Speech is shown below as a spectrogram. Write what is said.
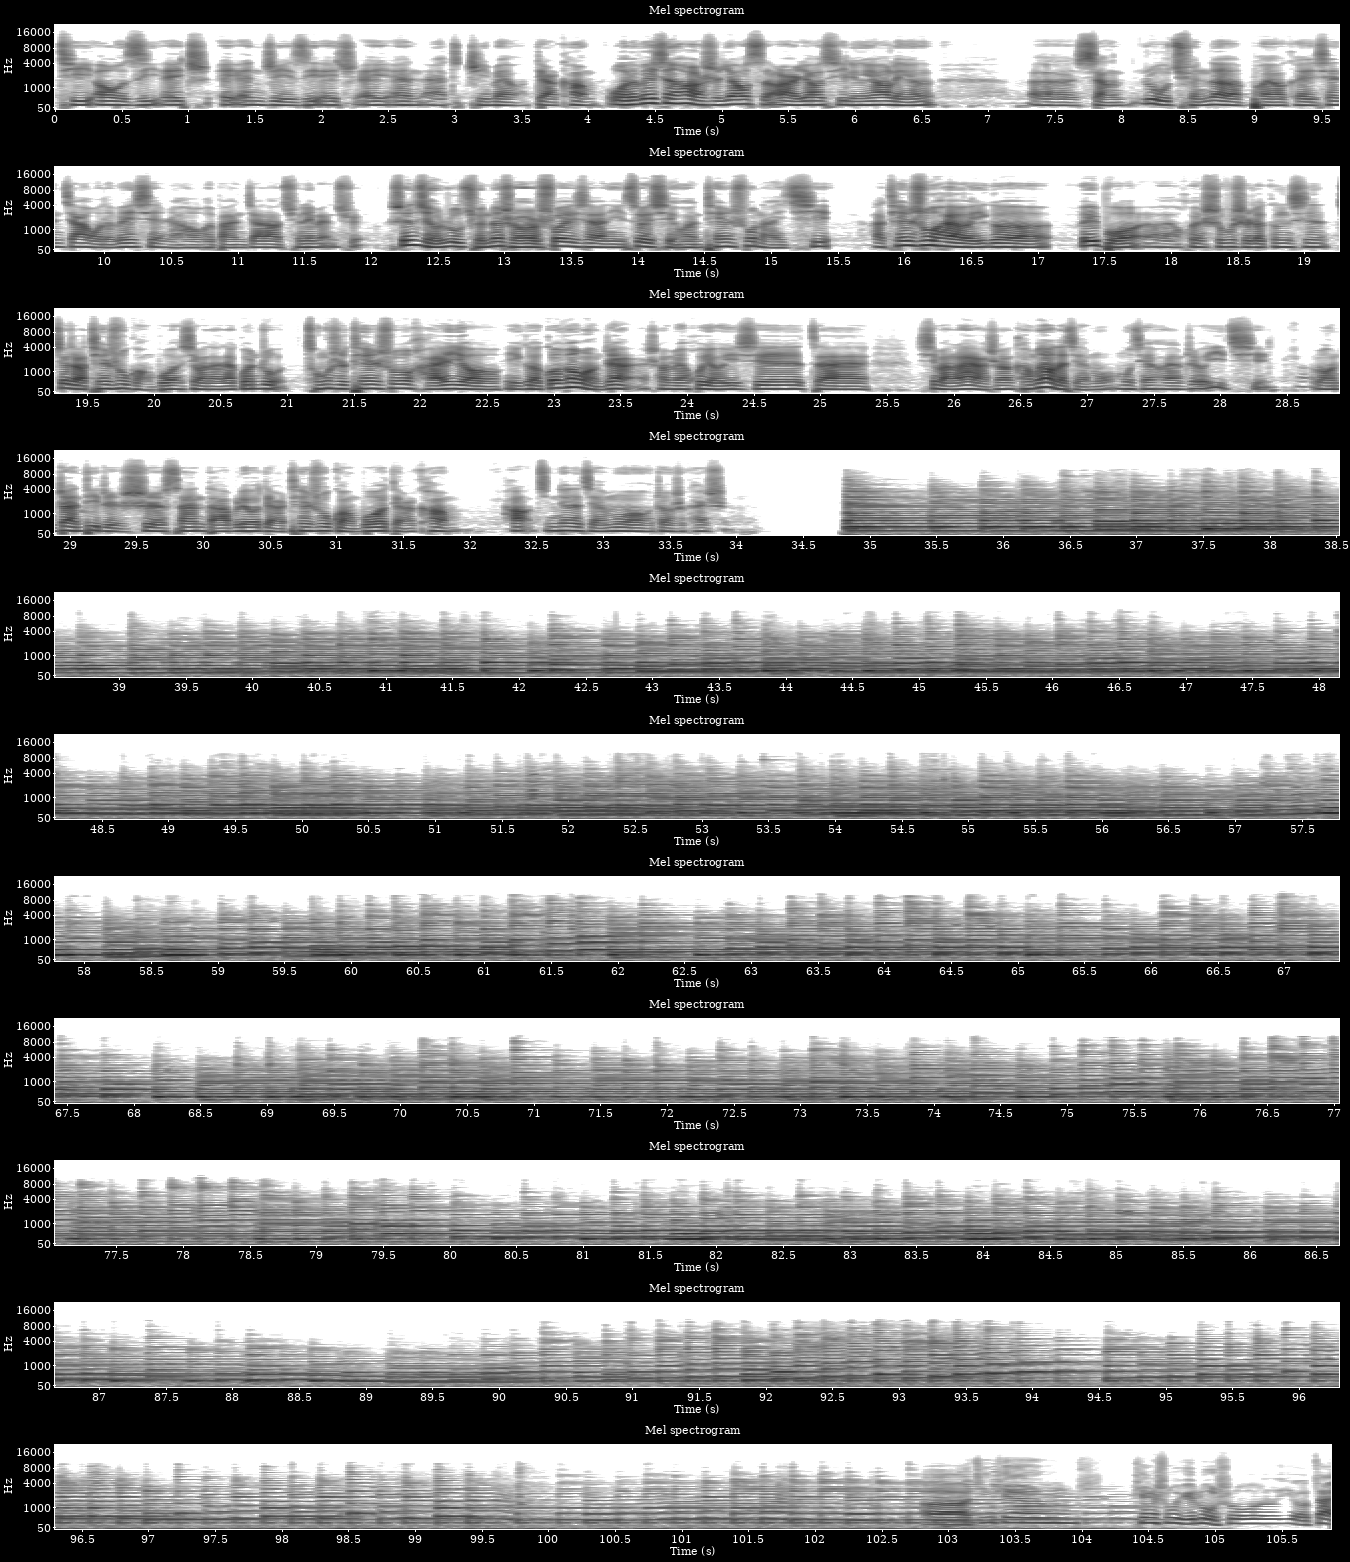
T o z h a n g z h a n at gmail 点 com，我的微信号是幺四二幺七零幺零，呃，想入群的朋友可以先加我的微信，然后会把你加到群里面去。申请入群的时候说一下你最喜欢天书哪一期啊？天书还有一个微博，呃，会时不时的更新，就叫天书广播，希望大家关注。同时，天书还有一个官方网站，上面会有一些在。喜马拉雅上看不到的节目，目前好像只有一期。网站地址是三 w 点天书广播点 com。好，今天的节目正式开始。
